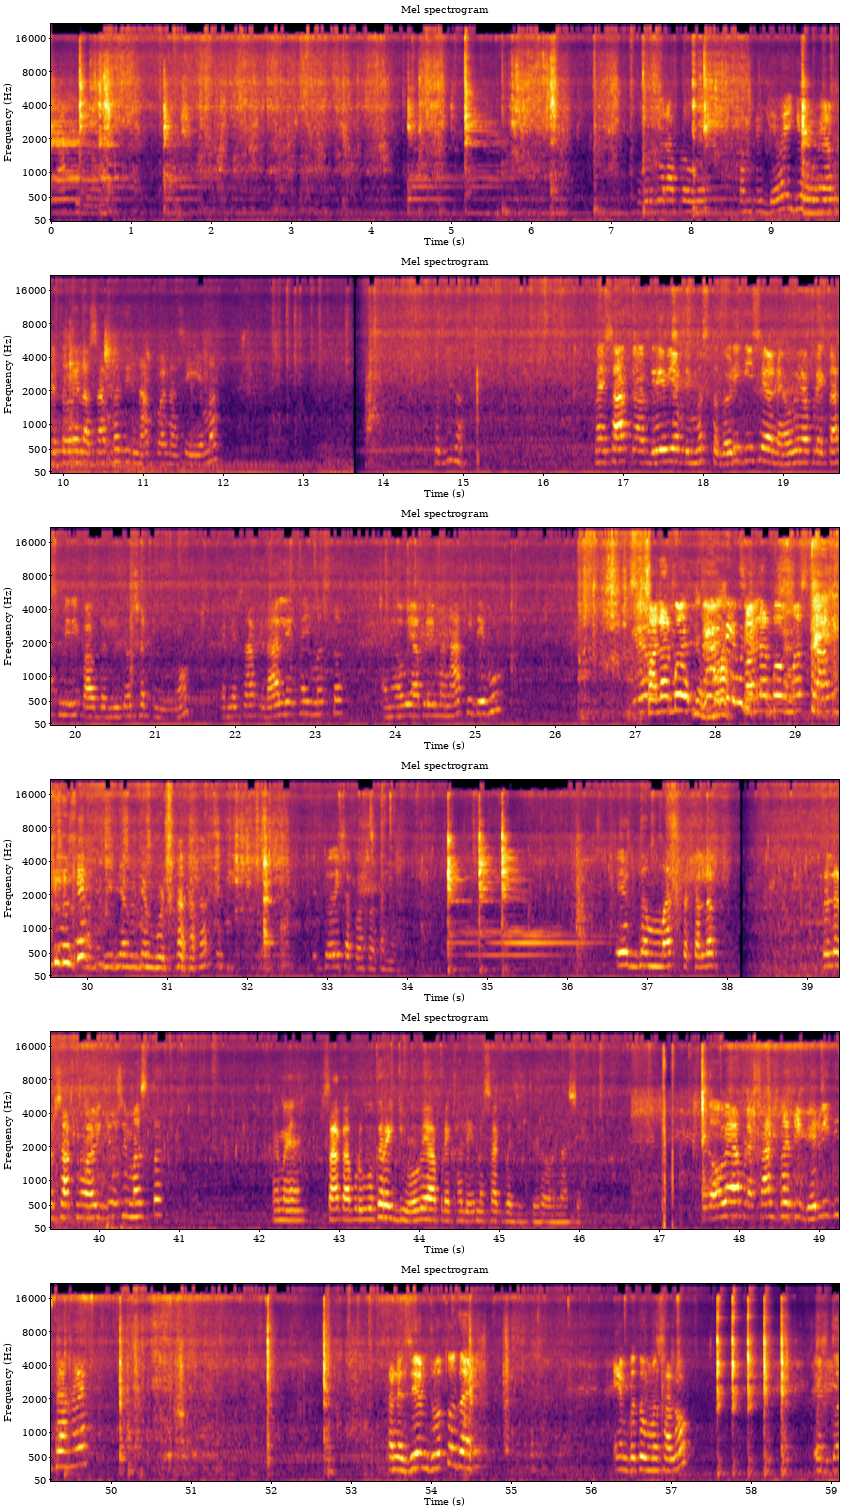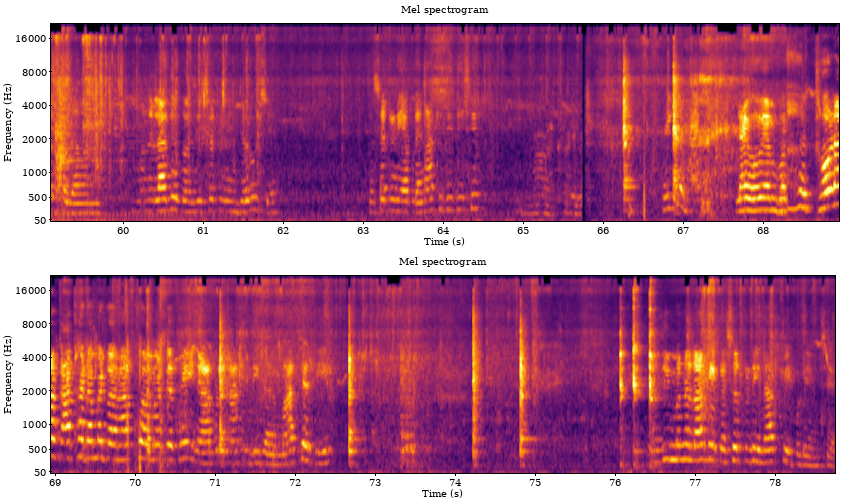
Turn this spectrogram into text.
આપણો હવે કમ્પ્લીટ દેવાઈ ગયો. હવે આપણે તળેલા શાકભાજી નાખવાના છે એમાં. કરી દીધા? ભાઈ શાક ગ્રેવી આપણી મસ્ત ગળી ગઈ છે અને હવે આપણે કાશ્મીરી પાવડર લીધો ચટણીનો. એટલે શાક લાલે થાય મસ્ત. અને હવે આપણે એમાં નાખી દેવું. કલર બહુ કલર બહુ મસ્ત જોઈ શકો છો તમે. એકદમ મસ્ત કલર કલર શાકનો આવી ગયો છે મસ્ત. અને શાક આપણું વઘરાઈ ગયું. હવે આપણે ખાલી એમાં શાકભાજી ફેરવવાના છે. હવે આપણે શાકભાજી ભેરવી દીધા છે. અને જેમ જોતો જાય, એમ બધો મસાલો એડ કરતો જવાનો. મને લાગે કે હજી ચટણીની જરૂર છે. તો ચટણી આપણે નાખી દીધી છે. થઈ ગયું? લાવ હવે એમ થોડાક આખા ટમેટા નાખવા માટે થઈને આપણે નાખી દીધા માથેથી હજી મને લાગે કે ચટણી નાખવી પડે એમ છે.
